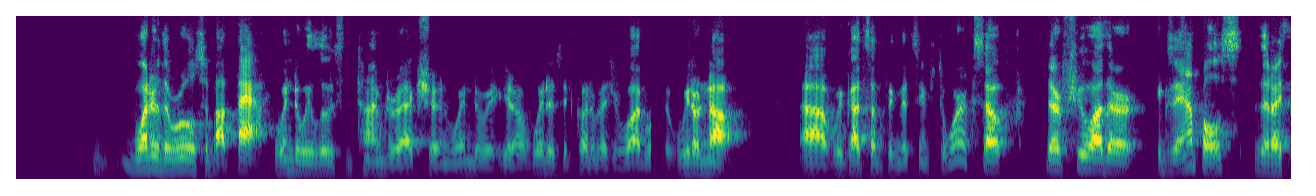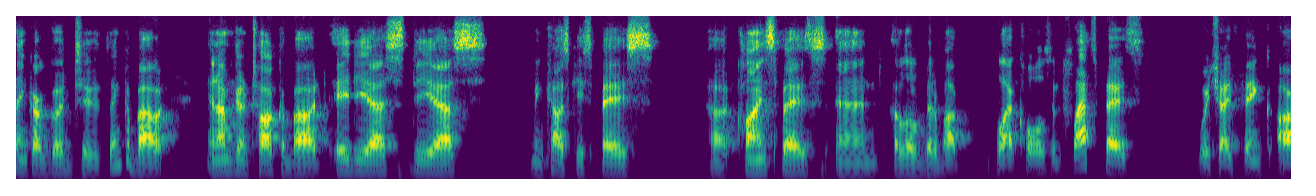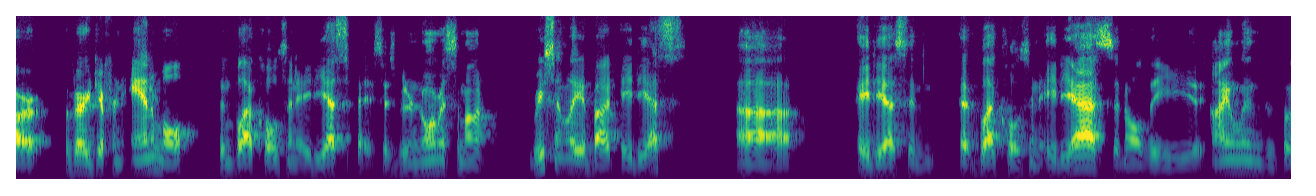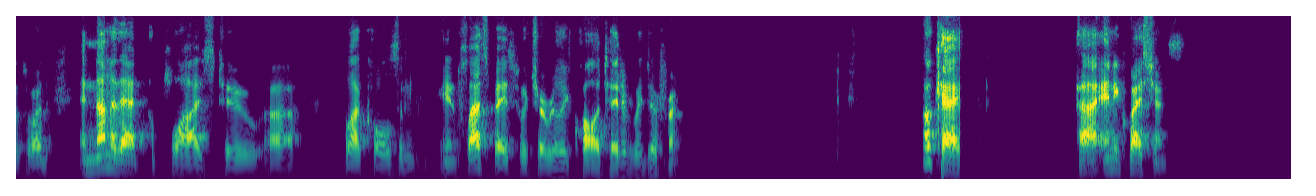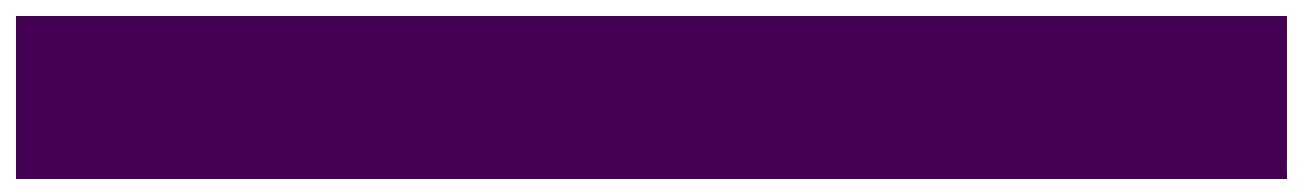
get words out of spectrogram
what are the rules about that? When do we lose the time direction? When do we, you know, when does it measure one? We don't know. Uh, we've got something that seems to work. So there are a few other examples that I think are good to think about. And I'm going to talk about ADS, DS, Minkowski space, uh, Klein space, and a little bit about black holes and flat space which I think are a very different animal than black holes in ADS space. There's been an enormous amount recently about ADS, uh, ADS and black holes in ADS and all the islands and so forth. And none of that applies to uh, black holes in, in flat space, which are really qualitatively different. Okay. Uh, any questions?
